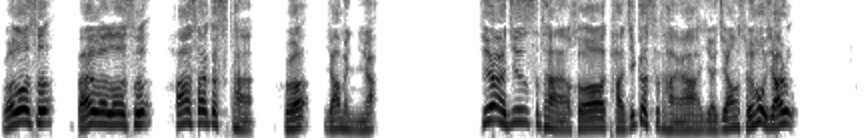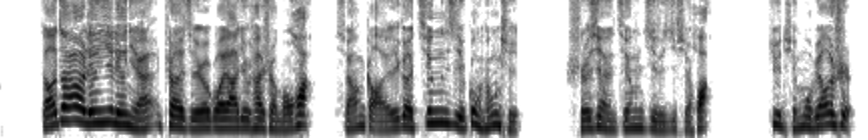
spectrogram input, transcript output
俄罗斯、白俄罗斯、哈萨克斯坦和亚美尼亚。吉尔吉斯斯坦和塔吉克斯坦呀也将随后加入。早在2010年，这几个国家就开始谋划，想搞一个经济共同体。实现经济的一体化，具体目标是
